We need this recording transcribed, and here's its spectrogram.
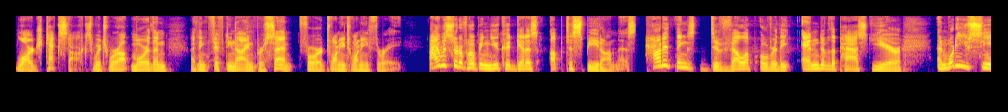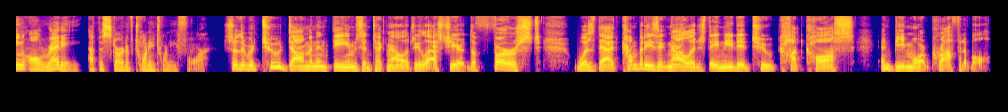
large tech stocks, which were up more than, I think, 59% for 2023. I was sort of hoping you could get us up to speed on this. How did things develop over the end of the past year? And what are you seeing already at the start of 2024? So there were two dominant themes in technology last year. The first was that companies acknowledged they needed to cut costs and be more profitable.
